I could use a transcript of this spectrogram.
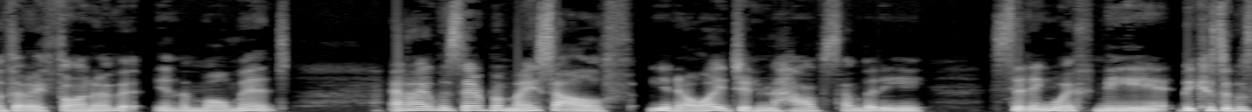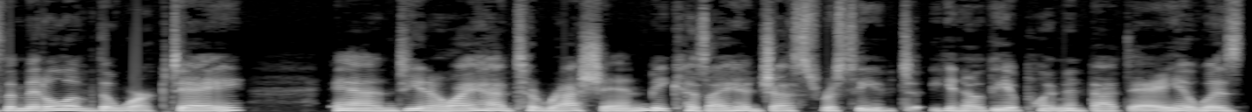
that I thought of in the moment. And I was there by myself. You know, I didn't have somebody sitting with me because it was the middle of the workday. And, you know, I had to rush in because I had just received, you know, the appointment that day. It was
